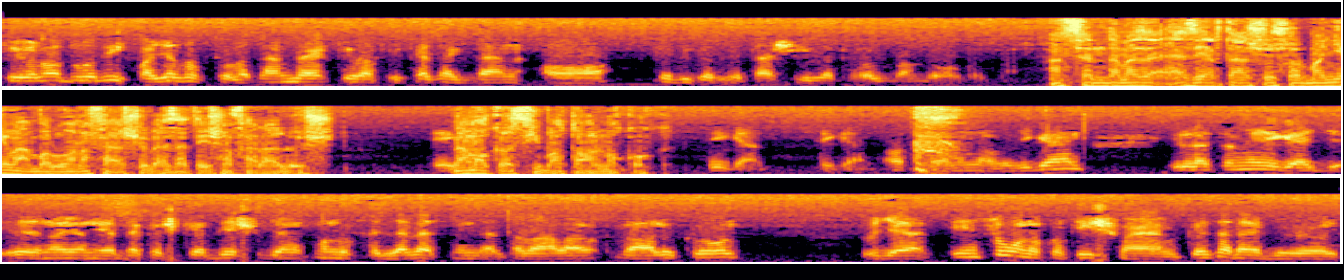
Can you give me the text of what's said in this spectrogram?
től adódik, vagy azoktól az emberektől, akik ezekben a közigazgatási hivatalokban dolgoznak? Hát szerintem ez, ezért elsősorban nyilvánvalóan a felsővezetés a felelős. Igen. Nem a közhivatalnokok. Igen, igen. Azt kell mondanom, hogy igen illetve még egy nagyon érdekes kérdés, ugye amit mondok, hogy levesz mindent a vállukról. Ugye én szólnokot ismerem közelebbről,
